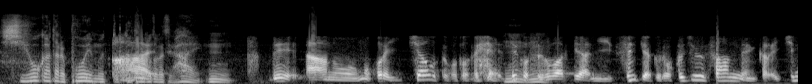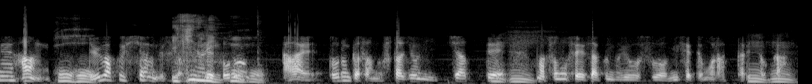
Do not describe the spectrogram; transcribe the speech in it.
詩を語るポエムとかことがです。はい。うん。であのもうこれ言っちゃおうということで、うんチェコスロバキアに1963年から1年半。留学しちゃうんですよ。いきなり？でトルンほうほうはい、トルンカさんのスタジオに行っちゃって、うんうんまあ、その制作の様子を見せてもらったりとか、うんうん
